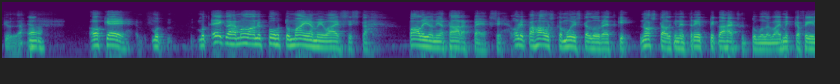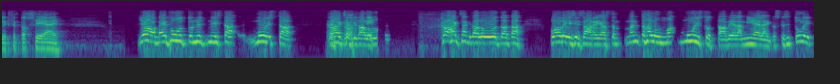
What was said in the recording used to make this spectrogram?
kyllä. Okei, mutta mut eiköhän me ollaan nyt puhuttu Miami Viceista paljon ja tarpeeksi. Olipa hauska muisteluretki, nostalginen trippi 80-luvulle vai mitkä fiilikset tossa jäi? Joo, me ei puhuttu nyt niistä muista 80-luvun, 80-luvun tota, poliisisarjasta. Mä nyt haluan ma- muistuttaa vielä mieleen, koska se tuli,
